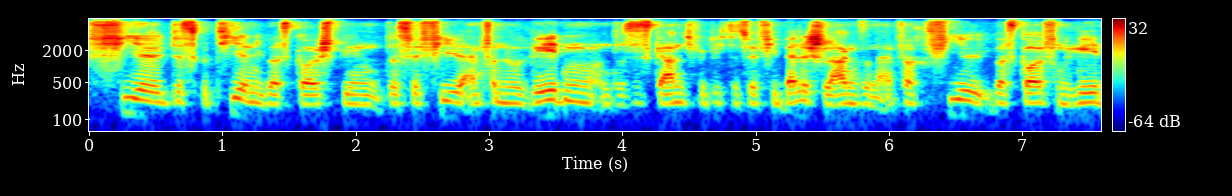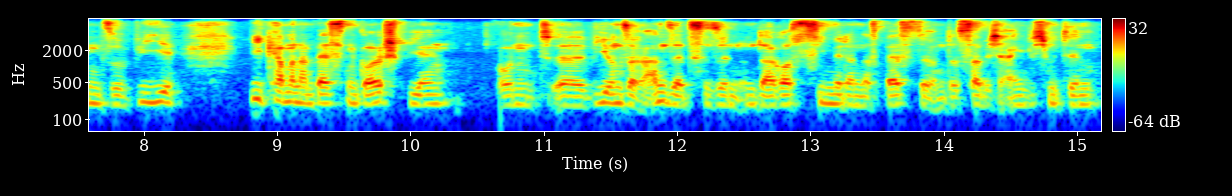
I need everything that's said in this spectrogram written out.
viel diskutieren über das Golfspielen, dass wir viel einfach nur reden und das ist gar nicht wirklich, dass wir viel Bälle schlagen, sondern einfach viel über das Golfen reden, so wie, wie kann man am besten Golf spielen und äh, wie unsere Ansätze sind und daraus ziehen wir dann das Beste und das habe ich eigentlich mit den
